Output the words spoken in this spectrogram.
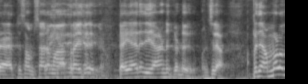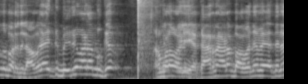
ഡയറക്റ്റ് സംസാരം മാത്രമായിട്ട് കൈകാര്യം ചെയ്യാണ്ട് നിൽക്കേണ്ടി വരും. മനസ്സിലാവും അപ്പൊ നമ്മളൊന്നും പറഞ്ഞില്ല അവരായിട്ട് വരുവാണെങ്കിൽ നമുക്ക് നമ്മളെ വഴിയ. കാരണം അവിടെ ഭവനവേദന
